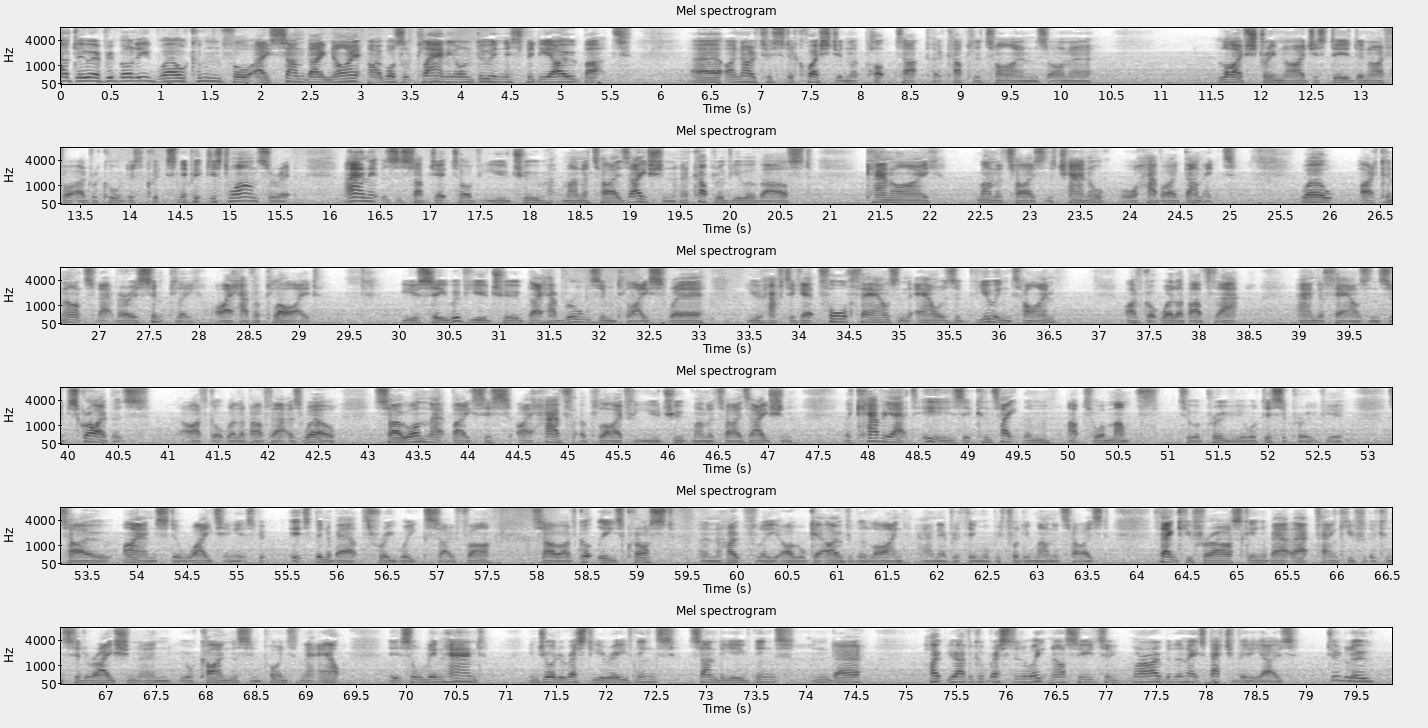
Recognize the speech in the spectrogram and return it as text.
how do everybody? Welcome for a Sunday night. I wasn't planning on doing this video, but uh, I noticed a question that popped up a couple of times on a live stream that I just did, and I thought I'd record this quick snippet just to answer it. And it was the subject of YouTube monetization. A couple of you have asked, can I monetize the channel or have I done it? Well, I can answer that very simply. I have applied. You see, with YouTube, they have rules in place where you have to get 4,000 hours of viewing time. I've got well above that, and a thousand subscribers. I've got well above that as well. So on that basis, I have applied for YouTube monetization. The caveat is it can take them up to a month to approve you or disapprove you. So I am still waiting. It's been, it's been about three weeks so far. So I've got these crossed and hopefully I will get over the line and everything will be fully monetized. Thank you for asking about that. Thank you for the consideration and your kindness in pointing that out. It's all in hand. Enjoy the rest of your evenings, Sunday evenings, and uh, hope you have a good rest of the week and I'll see you tomorrow with the next batch of videos. Toodaloo.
